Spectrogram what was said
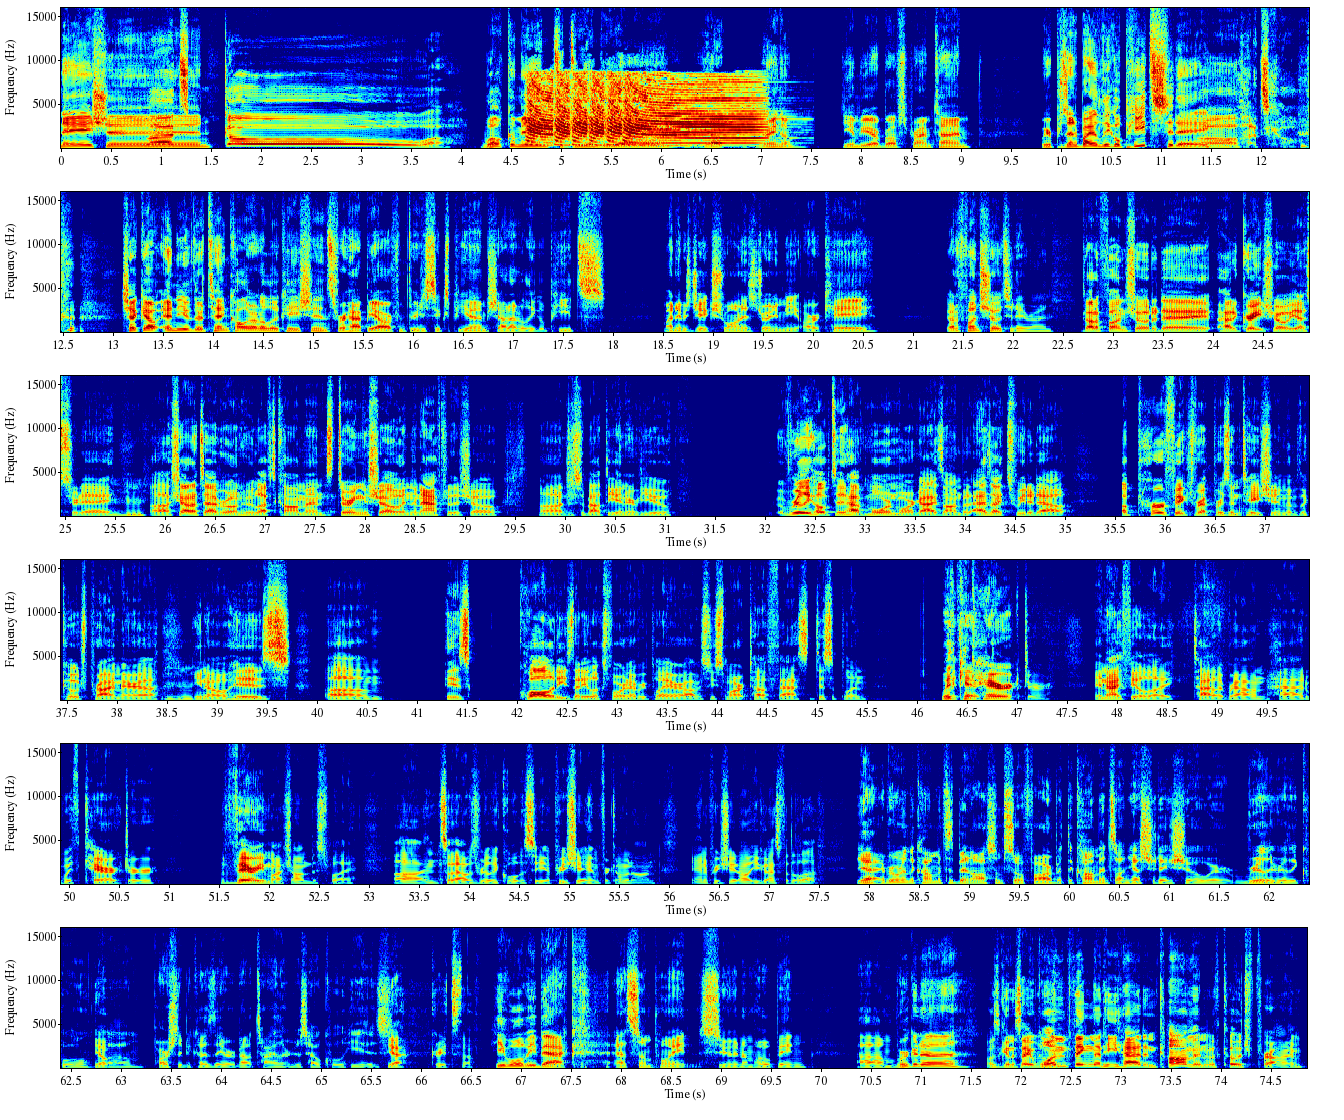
Nation. Let's go. Welcome in to DMVR. Yep, ring 'em. DMVR Buffs Prime Time. We are presented by Illegal Pete's today. Oh, let's go. Check out any of their 10 Colorado locations for happy hour from 3 to 6 p.m. Shout out Illegal Pete's. My name is Jake Schwanitz. Joining me, RK. Got a fun show today, Ryan. Got a fun show today. Had a great show yesterday. Mm-hmm. Uh, shout out to everyone who left comments during the show and then after the show, uh, just about the interview. Really hope to have more and more guys on, but as I tweeted out, a perfect representation of the Coach Prime era. Mm-hmm. You know his um, his qualities that he looks for in every player. Obviously, smart, tough, fast, discipline. With, character. character. And I feel like Tyler Brown had with character very much on display. Uh, and so that was really cool to see. Appreciate him for coming on and appreciate all you guys for the love. Yeah, everyone in the comments has been awesome so far, but the comments on yesterday's show were really, really cool. Yep. Um, partially because they were about Tyler and just how cool he is. Yeah, great stuff. He will be back at some point soon, I'm hoping. Um, we're going to. I was going to say one ahead. thing that he had in common with Coach Prime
